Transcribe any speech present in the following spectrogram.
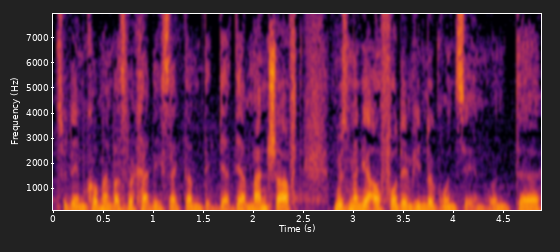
zu dem kommen, was wir gerade gesagt haben, der, der Mannschaft muss man ja auch vor dem Hintergrund sehen. Und äh,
